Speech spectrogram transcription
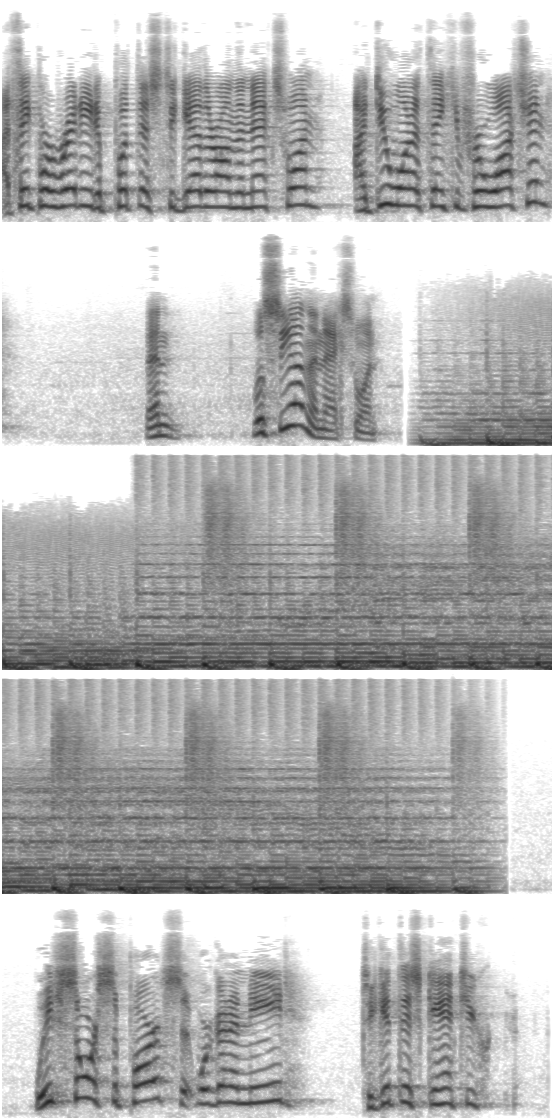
I think we're ready to put this together on the next one. I do want to thank you for watching, and we'll see you on the next one. We've sourced the parts that we're going to need to get this gantry.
